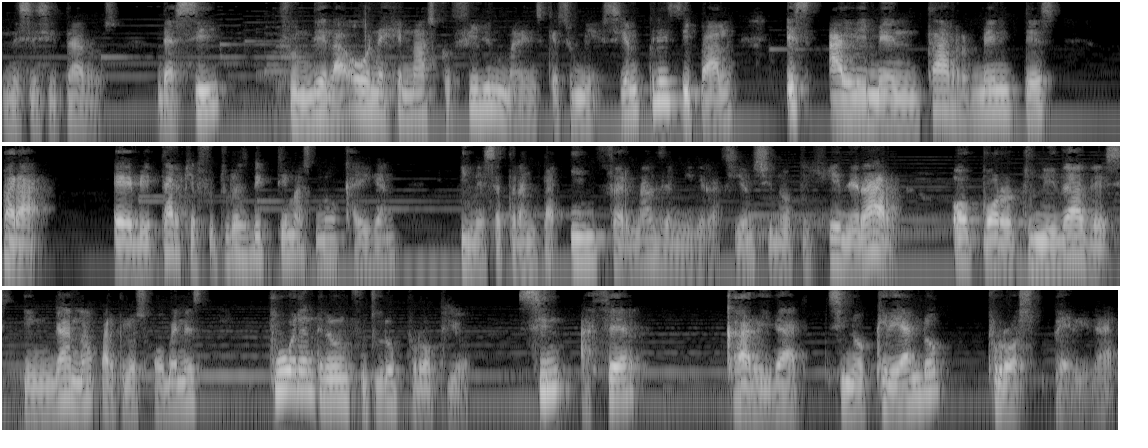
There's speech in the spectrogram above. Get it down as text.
necesitados. De así, fundé la ONG NASCO Feeding Minds, que su misión principal es alimentar mentes para evitar que futuras víctimas no caigan en esa trampa infernal de migración, sino que generar oportunidades en Ghana para que los jóvenes puedan tener un futuro propio, sin hacer caridad, sino creando prosperidad,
